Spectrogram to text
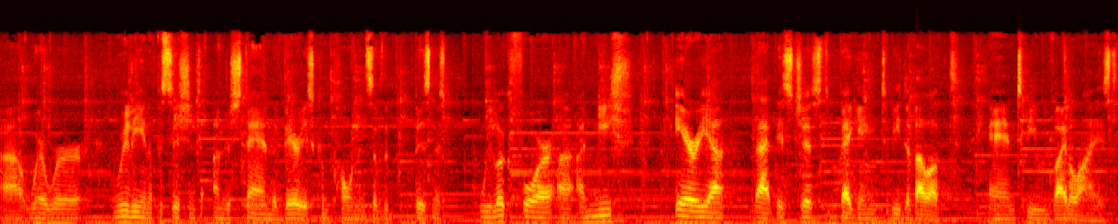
uh, where we're really in a position to understand the various components of the business. We look for a, a niche area that is just begging to be developed and to be revitalized.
